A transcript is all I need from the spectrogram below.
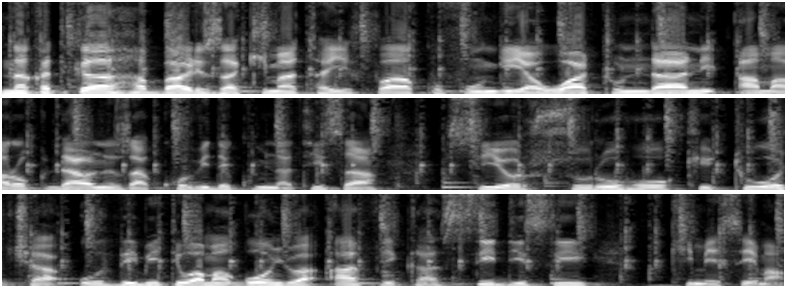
Na katika habari za kimataifa kufungia watu ndani ama lockdown za COVID-19 sio suruhu kituo cha udhibiti wa magonjwa Afrika CDC kimesema.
